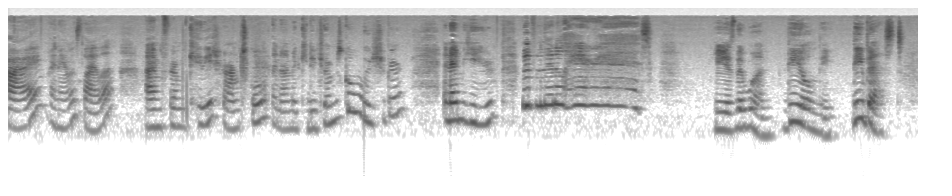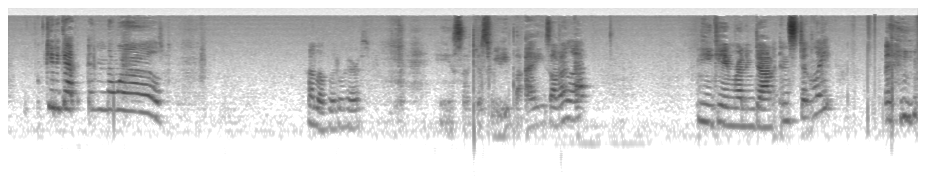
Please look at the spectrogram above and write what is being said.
Hi, my name is Lila. I'm from Kitty Charm School, and I'm a Kitty Charm School worshiper. And I'm here with Little Harris. He is the one, the only, the best kitty cat in the world. I love Little Harris. He's such a sweetie pie. He's on my lap. He came running down instantly.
